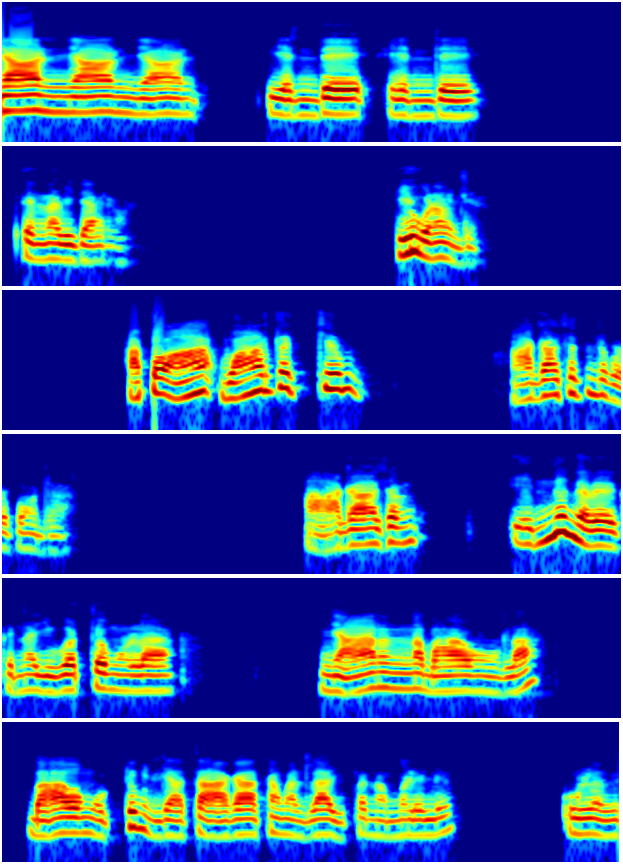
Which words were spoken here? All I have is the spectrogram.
ഞാൻ ഞാൻ ഞാൻ എന്റെ എന്റെ എന്ന വിചാരമാണ്. ഈ ഗുണമില്ല. അപ്പോ ആ വാർദ്ധക്യം ആകാശത്തിന്റെ കുഴപ്പമല്ല ആകാശം എന്നും നിലനിൽക്കുന്ന യുവത്വമുള്ള ഞാനെന്ന ഭാവമുള്ള ഭാവം ഒട്ടുമില്ലാത്ത ആകാശമല്ല ഇപ്പം നമ്മളിൽ ഉള്ളത്.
